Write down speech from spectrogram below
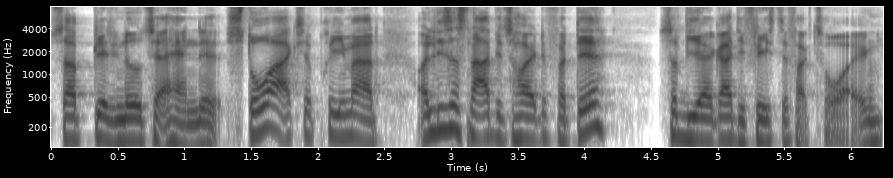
så bliver de nødt til at handle store aktier primært, og lige så snart vi tager højde for det, så virker de fleste faktorer, ikke?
